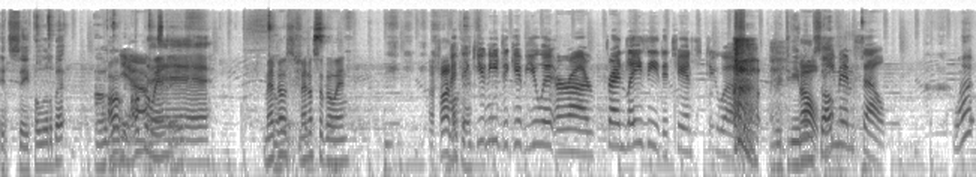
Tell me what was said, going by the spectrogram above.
it's safe a little bit. I'll Oh, go. Yeah. I'll go in. Eh. Menos, Menos will go in. Have fun. I Okay. think you need to give you a- or uh, friend Lazy the chance to uh, Redeem No. himself. redeem himself. What?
